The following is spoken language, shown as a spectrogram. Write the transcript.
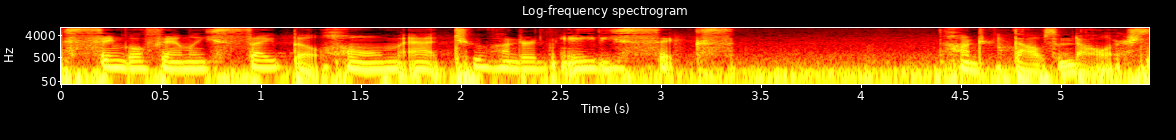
single family site built home at two hundred and eighty six hundred thousand dollars.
